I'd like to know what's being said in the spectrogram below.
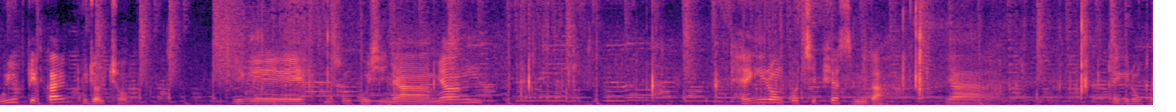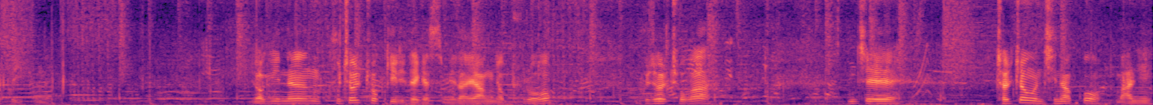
우유빛깔 구절초. 이게 무슨 꽃이냐면 백일홍 꽃이 피었습니다. 야 백일홍 꽃도 이쁘네 여기는 구절초 길이 되겠습니다. 양 옆으로. 구절초가 이제 절정은 지났고 많이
